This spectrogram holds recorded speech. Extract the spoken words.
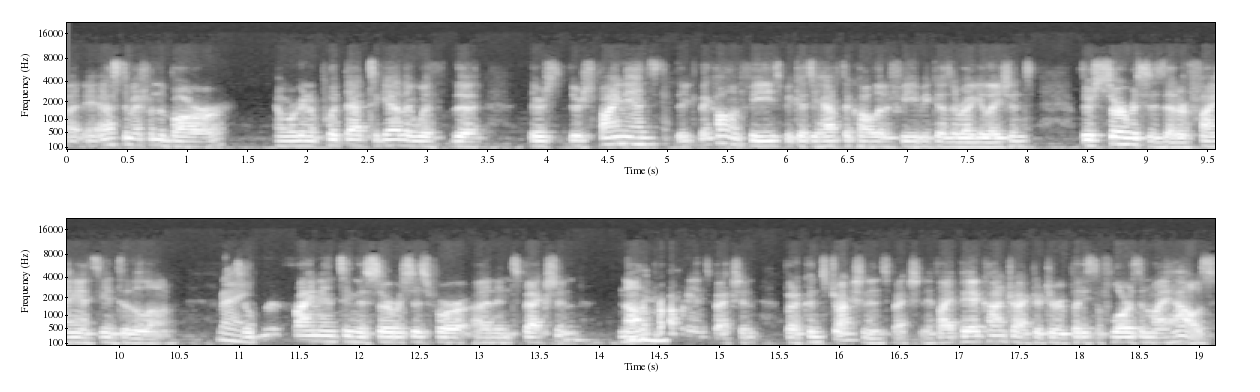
an estimate from the borrower, and we're going to put that together with the there's there's finance they, they call them fees because you have to call it a fee because of regulations. There's services that are financed into the loan. Right. So we're financing the services for an inspection, not mm-hmm. a property inspection, but a construction inspection. If I pay a contractor to replace the floors in my house,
